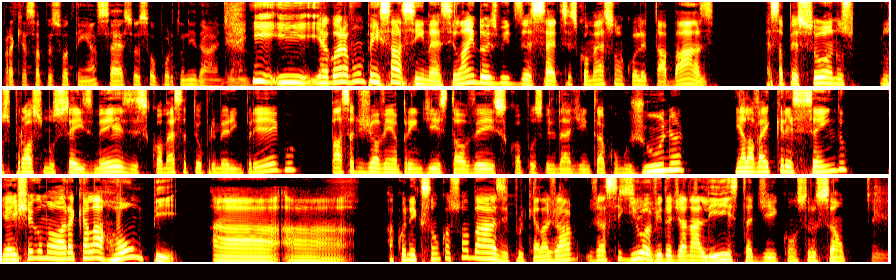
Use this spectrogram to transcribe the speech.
para que essa pessoa tenha acesso a essa oportunidade. Né? E, e- e agora vamos pensar assim, né? Se lá em 2017 vocês começam a coletar base, essa pessoa nos, nos próximos seis meses começa a ter o primeiro emprego, passa de jovem aprendiz, talvez com a possibilidade de entrar como júnior, e ela vai crescendo, e aí chega uma hora que ela rompe a, a, a conexão com a sua base, porque ela já, já seguiu Sim. a vida de analista, de construção. Sim.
